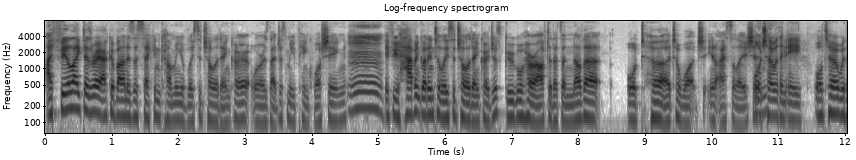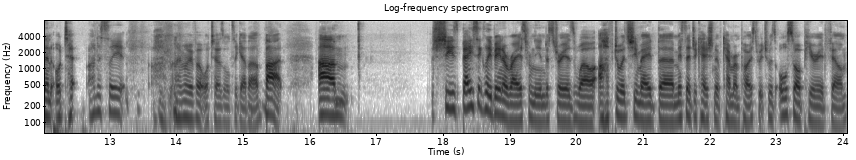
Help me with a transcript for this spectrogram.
I feel like Desiree Akhavan is a second coming of Lisa Cholodenko, or is that just me pink washing? If you haven't got into Lisa Cholodenko, just Google her after. That's another auteur to watch in isolation. Auteur with an E. Auteur with an auteur. Honestly, oh, I'm over auteurs altogether. But um, she's basically been erased from the industry as well. Afterwards, she made the Miseducation of Cameron Post, which was also a period film.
